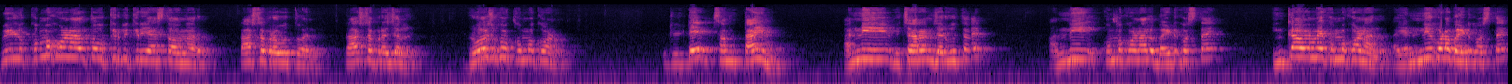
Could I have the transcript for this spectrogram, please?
వీళ్ళు కుంభకోణాలతో ఉక్కిరి బిక్కిరి చేస్తా ఉన్నారు రాష్ట్ర ప్రభుత్వాన్ని రాష్ట్ర ప్రజలను. రోజుకో కుంభకోణం. It will take some time అన్ని విచారణ జరుగుతాయి. అన్ని కుంభకోణాలు బయటకు వస్తాయి. ఇంకా ఉన్నాయి కుంభకోణాలు. అవన్నీ కూడా బయటకు వస్తాయి.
